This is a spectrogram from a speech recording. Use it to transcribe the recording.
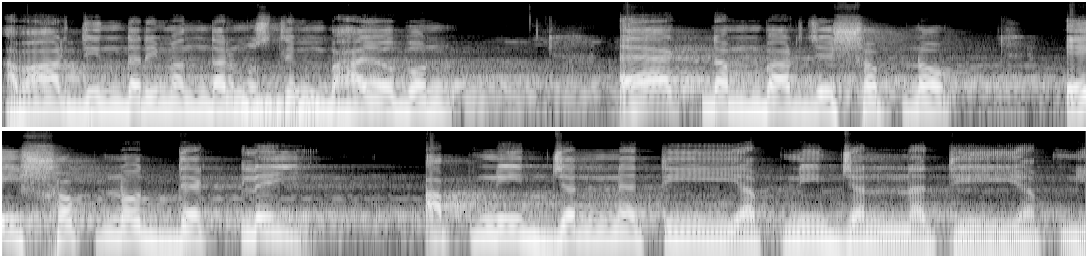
আমার দিনদার, ইমানদার মুসলিম ভাই বোন, এক নাম্বার যে স্বপ্ন, এই স্বপ্ন দেখলেই আপনি জান্নাতি আপনি জান্নাতি আপনি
